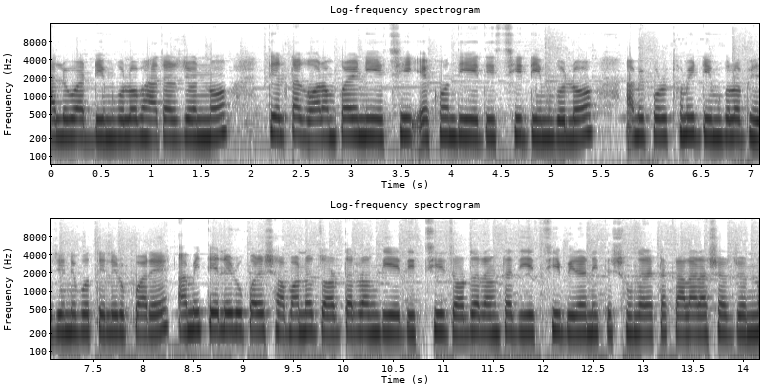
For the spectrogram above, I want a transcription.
আলু আর ডিমগুলো ভাজার জন্য। তেলটা গরম করে নিয়েছি। এখন দিয়ে দিচ্ছি ডিমগুলো। আমি প্রথমে ডিমগুলো ভেজে নেব তেলের উপরে। আমি তেলের উপরে সামান্য জর্দার রং দিয়ে দিচ্ছি। জর্দার রংটা দিয়েছি বিরিয়ানিতে সুন্দর একটা কালার আসার জন্য।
